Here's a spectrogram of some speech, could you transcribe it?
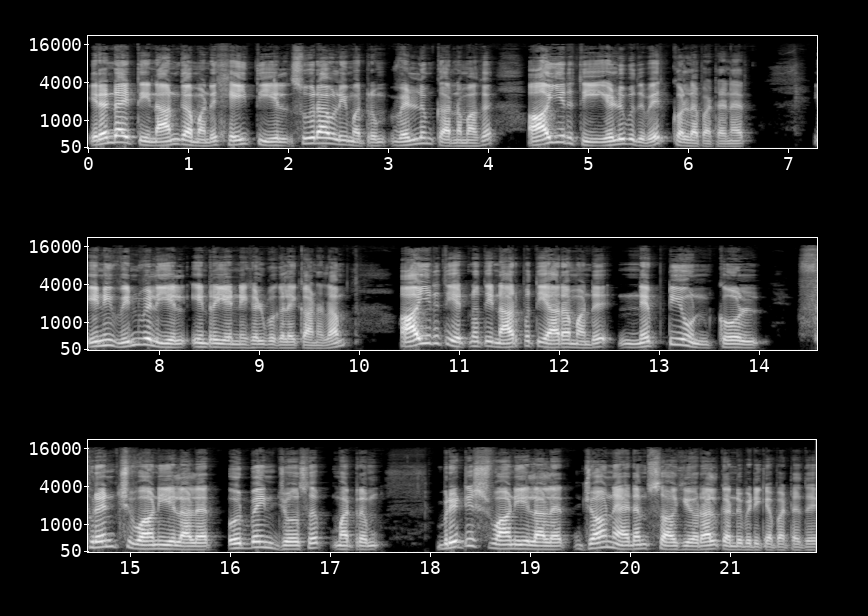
இரண்டாயிரத்தி நான்காம் ஆண்டு ஹெய்த்தியில் சூறாவளி மற்றும் வெள்ளம் காரணமாக ஆயிரத்தி எழுபது பேர் கொல்லப்பட்டனர். இனி விண்வெளியில் இன்றைய நிகழ்வுகளை காணலாம். ஆயிரத்தி எட்நூற்றி நாற்பத்தி ஆறாம் ஆண்டு நெப்டியூன் கோல் பிரெஞ்சு வானியலாளர் உர்பைன் ஜோசப் மற்றும் பிரிட்டிஷ் வானியலாளர் ஜான் ஆடம்ஸ் ஆகியோரால் கண்டுபிடிக்கப்பட்டது.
